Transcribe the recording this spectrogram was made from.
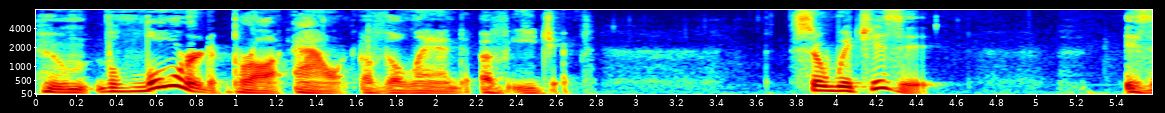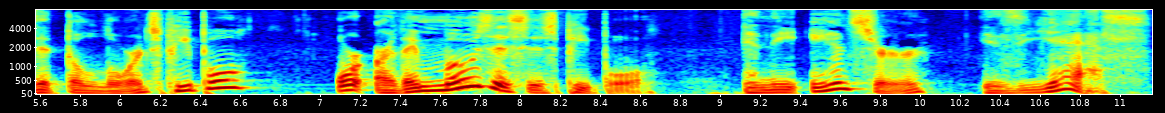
whom the Lord brought out of the land of Egypt. So, which is it? Is it the Lord's people or are they Moses' people? And the answer is yes.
